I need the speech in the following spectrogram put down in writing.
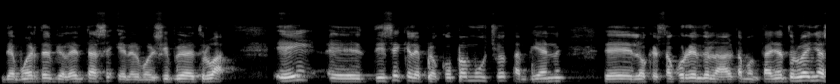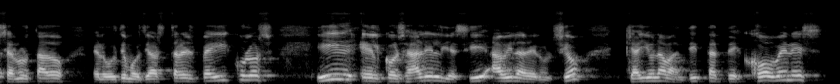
de muertes violentas en el municipio de Tuluá. Y eh, dice que le preocupa mucho también eh, lo que está ocurriendo en la alta montaña turueña. Se han hurtado en los últimos días tres vehículos y el concejal Eliesí Ávila denunció que hay una bandita de jóvenes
